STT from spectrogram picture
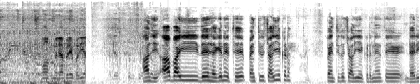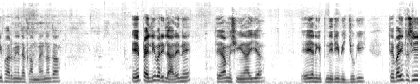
ਰਿਸਪੌਂਸ ਮਿਲਿਆ ਵੀਰੇ ਵਧੀਆ। ਹਾਂਜੀ ਆ ਬਾਈ ਦੇ ਹੈਗੇ ਨੇ ਇੱਥੇ 35 ਤੋਂ 40 ਏਕੜ। ਹਾਂਜੀ। 35 ਤੋਂ 40 ਏਕੜ ਨੇ ਤੇ ਡੈਰੀ ਫਾਰਮਿੰਗ ਦਾ ਕੰਮ ਹੈ ਇਹਨਾਂ ਦਾ। ਇਹ ਪਹਿਲੀ ਵਾਰੀ ਲਾ ਰਹੇ ਨੇ ਤੇ ਆ ਮਸ਼ੀਨ ਆਈ ਆ। ਇਹ ਯਾਨੀ ਕਿ ਪਨੀਰੀ ਬੀਜੂਗੀ। ਤੇ ਬਾਈ ਤੁਸੀਂ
